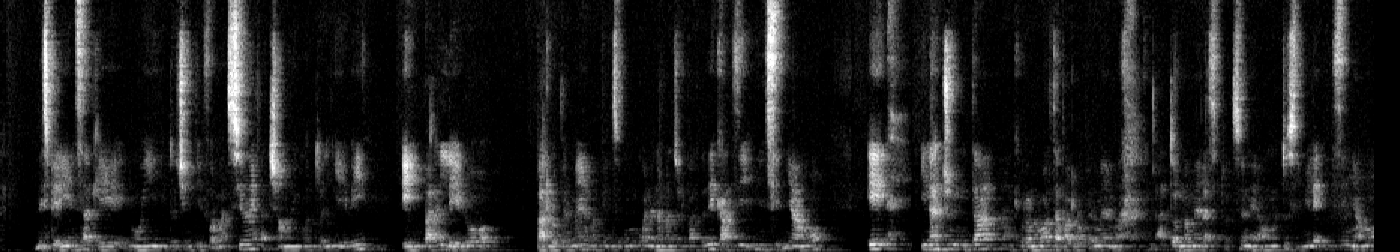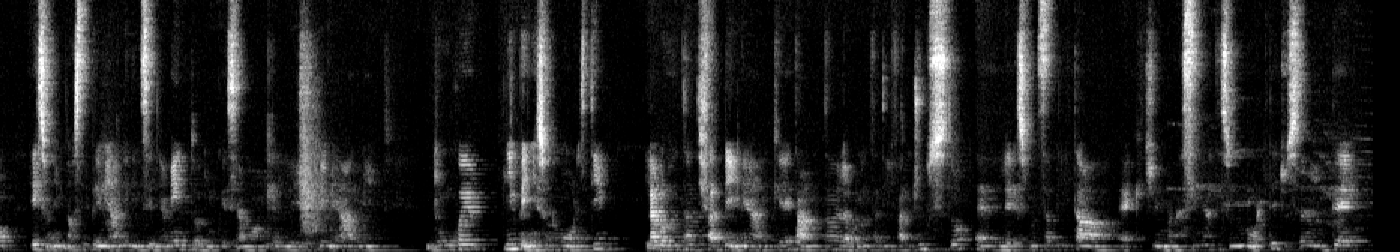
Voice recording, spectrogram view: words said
Un'esperienza che noi docenti di formazione facciamo in quanto allievi e in parallelo, parlo per me, ma penso comunque nella maggior parte dei casi, insegniamo e in aggiunta, ancora una volta parlo per me, ma attorno a me la situazione è molto simile, insegniamo e sono i nostri primi anni di insegnamento, dunque siamo anche alle prime armi. Dunque gli impegni sono molti, la volontà di far bene anche è tanta, la volontà di far giusto, eh, le responsabilità eh, che ci vengono assegnate sono molte, giustamente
